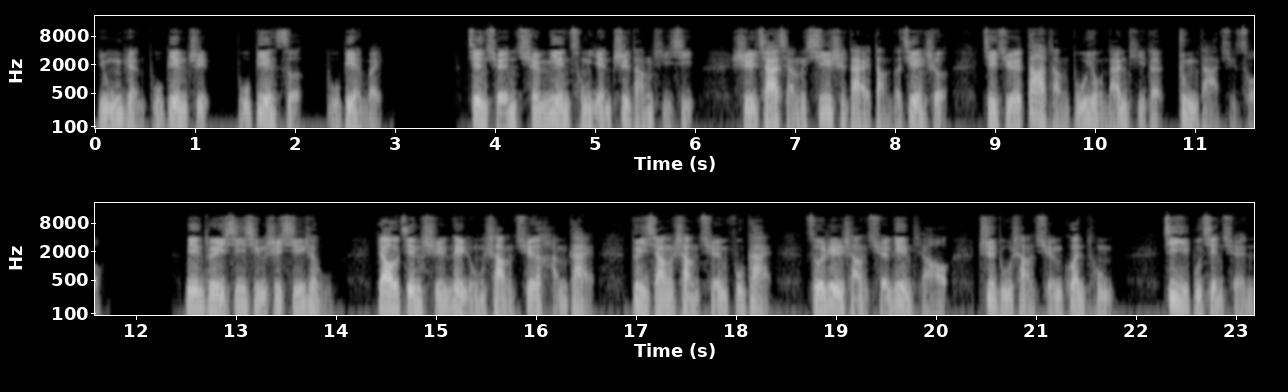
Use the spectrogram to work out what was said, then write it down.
永远不变质、不变色、不变味。健全全面从严治党体系，是加强新时代党的建设、解决大党独有难题的重大举措。面对新形势、新任务，要坚持内容上全涵盖、对象上全覆盖。责任上全链条，制度上全贯通，进一步健全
